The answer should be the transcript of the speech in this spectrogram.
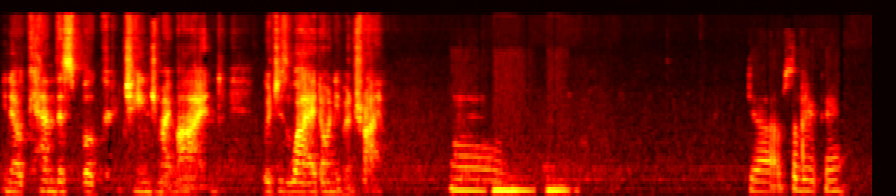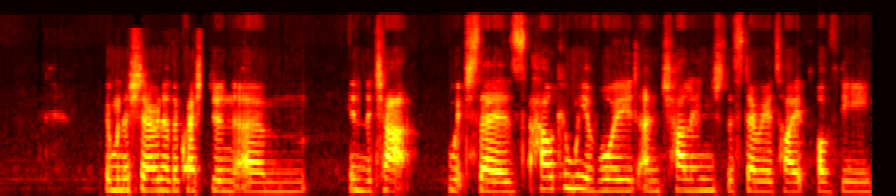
you know, can this book change my mind? Which is why I don't even try. Mm. Yeah, absolutely. I'm going to share another question um, in the chat, which says, How can we avoid and challenge the stereotype of the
